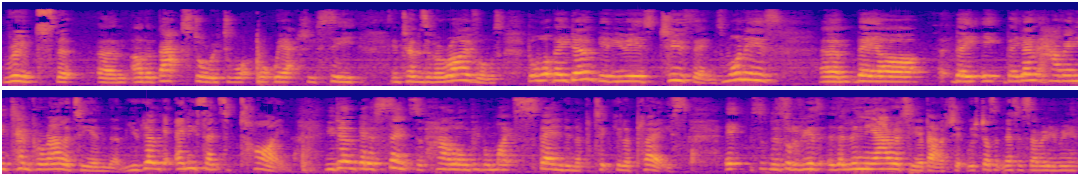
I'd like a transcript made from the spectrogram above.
routes that um, are the backstory to what, what we actually see in terms of arrivals. But what they don't give you is two things. One is um, they are they they don't have any temporality in them. You don't get any sense of time. You don't get a sense of how long people might spend in a particular place. There sort of is a linearity about it, which doesn't necessarily re-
